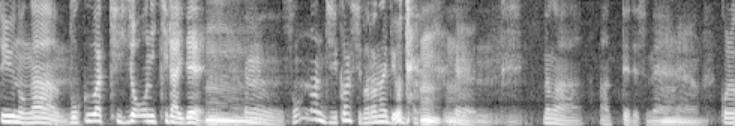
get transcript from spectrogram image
ていうのがうん。僕は非常に嫌いで、ううん。んそんなん時間縛らないでよってうんうん えのがあってですね、うん。これ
